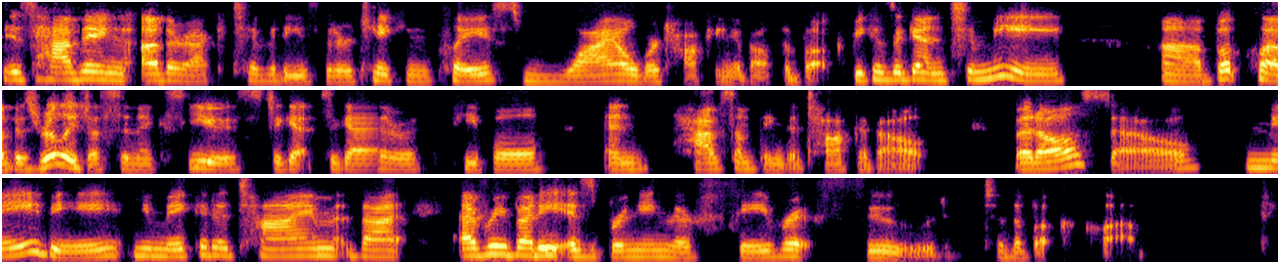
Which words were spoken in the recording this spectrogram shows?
is having other activities that are taking place while we're talking about the book. Because again, to me, uh, book club is really just an excuse to get together with people and have something to talk about. But also, maybe you make it a time that everybody is bringing their favorite food to the book club.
